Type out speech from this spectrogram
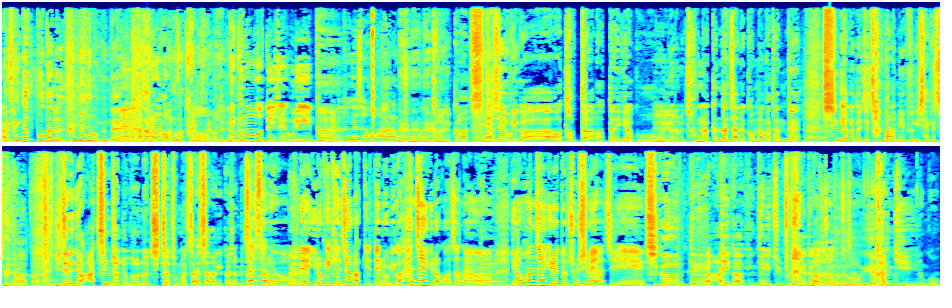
아니 생각보다는 큰 병은 없는데 네, 자잘한 거. 항상 달고 어, 살거든요. 근데 그런 것도 이제 우리 프로그램을 네. 통해서 알아가면 네, 좋은 네, 거예요. 네. 그러니까 네. 사실 우리가 어, 덥다 덥다 얘기하고 음. 올 여름은 정말 끝나지 않을 것만 같았는데 네. 신기하게도 이제 찬바람이 불기 시작했습니다. 그러니까요. 이제는요 아침 저녁으로는 진짜 정말 쌀쌀하기까지 합니다. 쌀쌀해요. 네. 근데 이렇게 계절 바뀔 때를 우리가 한절기라고 하잖아요. 네. 이런 환절기를 또 조심해야지. 지금 때 아이가 굉장히 좀 조심해야 될것 맞아, 같아요. 맞아, 그죠. 이게 감기 이런 거.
